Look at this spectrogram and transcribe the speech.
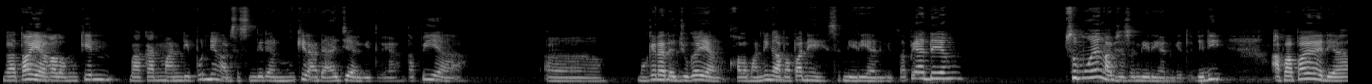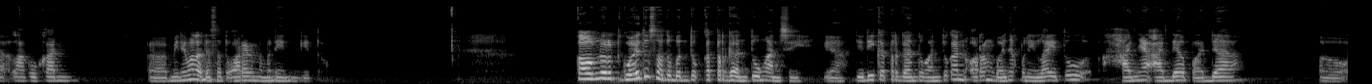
Nggak tahu ya kalau mungkin bahkan mandi pun dia nggak bisa sendirian. Mungkin ada aja gitu ya. Tapi ya uh, mungkin ada juga yang kalau mandi nggak apa-apa nih sendirian gitu. Tapi ada yang semuanya nggak bisa sendirian gitu. Jadi apa apa ya dia lakukan uh, minimal ada satu orang yang nemenin gitu. Kalau menurut gue itu suatu bentuk ketergantungan sih ya. Jadi ketergantungan itu kan orang banyak menilai itu hanya ada pada uh,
